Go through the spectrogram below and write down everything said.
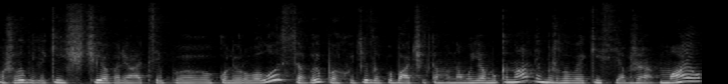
можливо, які ще варіації кольору волосся ви б хотіли побачити на моєму каналі. Можливо, якісь я вже маю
